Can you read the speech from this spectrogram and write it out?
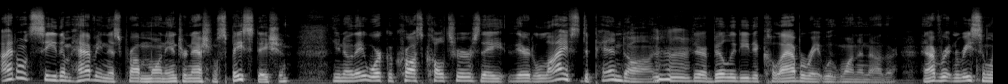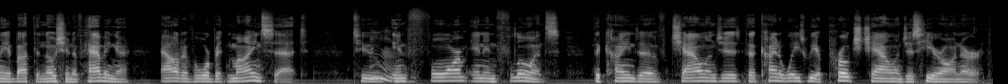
I don't see them having this problem on the International Space Station. You know, they work across cultures. They their lives depend on mm-hmm. their ability to collaborate with one another. And I've written recently about the notion of having a out of orbit mindset to mm. inform and influence the kind of challenges, the kind of ways we approach challenges here on Earth,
